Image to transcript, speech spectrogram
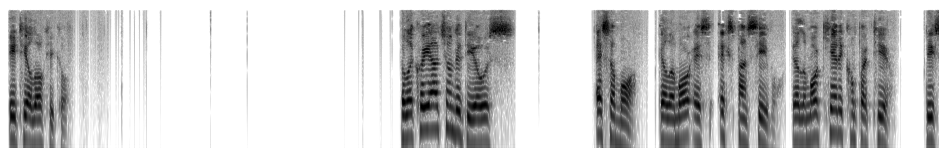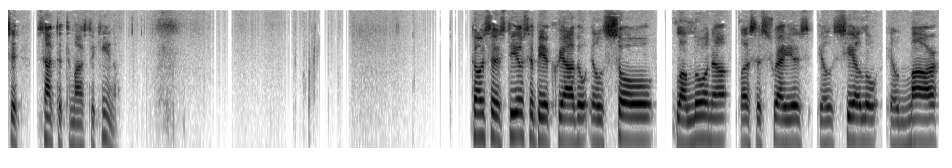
y teológico. La creación de Dios es amor. El amor es expansivo. El amor quiere compartir, dice Santo Tomás de Aquino. Entonces Dios había creado el sol, la luna, las estrellas, el cielo, el mar,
